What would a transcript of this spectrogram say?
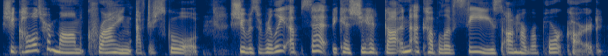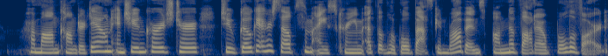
she called her mom crying after school. She was really upset because she had gotten a couple of C's on her report card. Her mom calmed her down and she encouraged her to go get herself some ice cream at the local Baskin Robbins on Novato Boulevard.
